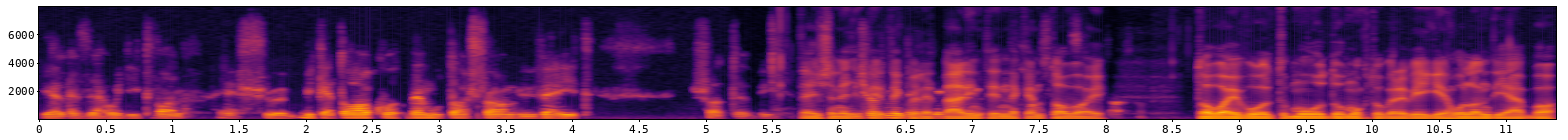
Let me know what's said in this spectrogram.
jelezze, hogy itt van, és miket alkot, bemutassa a műveit, stb. Teljesen egyetértek veled, Bálint, én nekem tavaly, tavaly volt módom október végén Hollandiába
